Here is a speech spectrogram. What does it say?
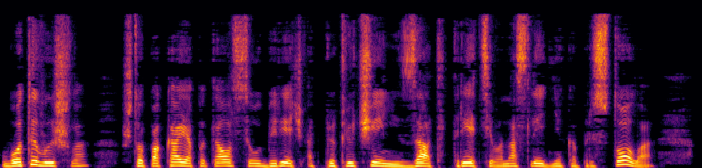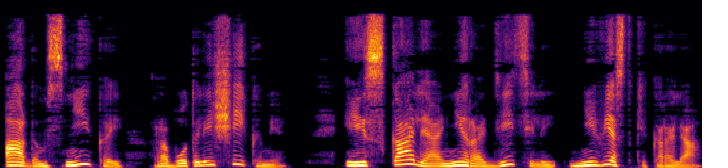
Вот и вышло, что пока я пытался уберечь от приключений зад третьего наследника престола, Адам с Никой работали ищейками, и искали они родителей невестки короля.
